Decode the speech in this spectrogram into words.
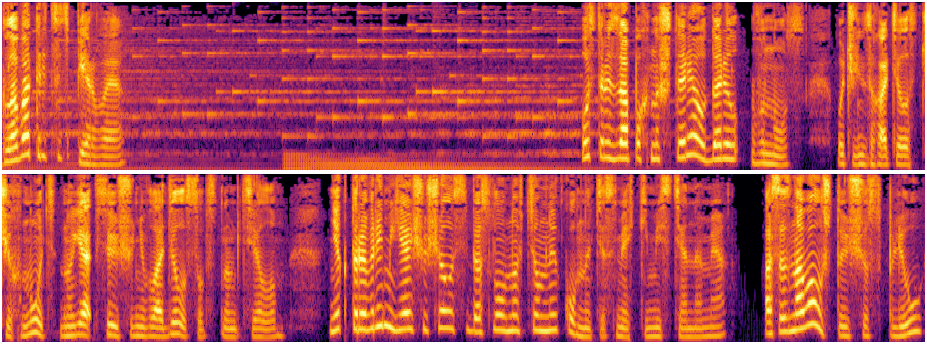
Глава 31. Острый запах наштыря ударил в нос. Очень захотелось чихнуть, но я все еще не владела собственным телом. Некоторое время я ощущала себя словно в темной комнате с мягкими стенами. Осознавала, что еще сплю,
